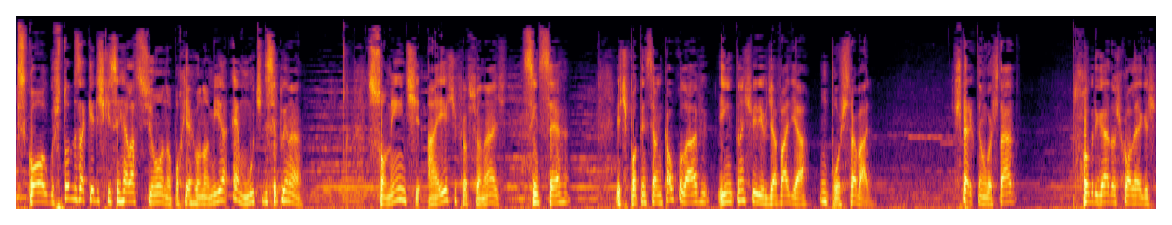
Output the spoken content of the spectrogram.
psicólogos, todos aqueles que se relacionam, porque a ergonomia é multidisciplinar. Somente a estes profissionais se encerra este potencial incalculável e intransferível de avaliar um posto de trabalho. Espero que tenham gostado. Obrigado aos colegas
